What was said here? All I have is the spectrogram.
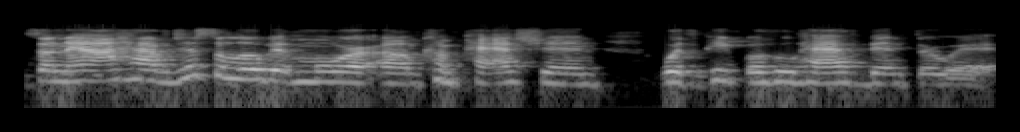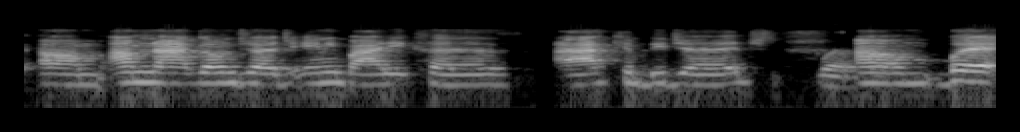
So now i have just a little bit more um, compassion with people who have been through it. Um, i'm not going to judge anybody because i can be judged. Right. um, but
